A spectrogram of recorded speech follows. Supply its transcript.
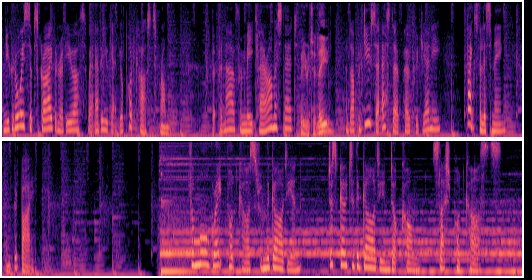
And you can always subscribe and review us wherever you get your podcasts from. But for now, from me, Claire Armistead, Me, Richard Lea. and our producer, Esther Opoku-Gyeni, thanks for listening and goodbye. For more great podcasts from The Guardian, just go to theguardian.com slash podcasts.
